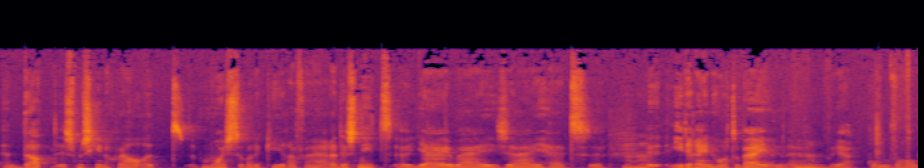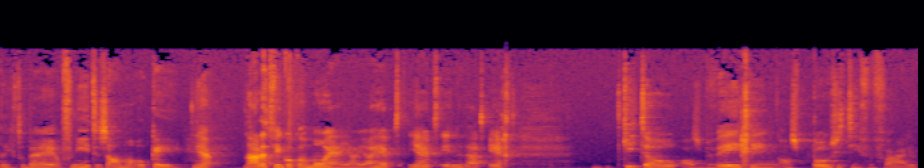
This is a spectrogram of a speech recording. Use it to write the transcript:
en dat is misschien nog wel het mooiste wat ik hier ervaar. Het is niet eh, jij, wij, zij, het. eh, eh, iedereen hoort erbij. En Mhm. ja, kom vooral dichterbij. Of niet, is allemaal oké. Ja, nou dat vind ik ook wel mooi aan jou. Jij hebt, jij hebt inderdaad echt Kito als beweging, als positieve vibe,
